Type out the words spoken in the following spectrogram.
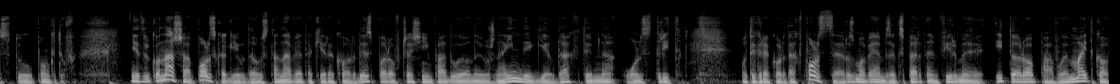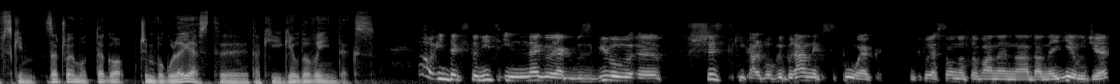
100 punktów. Nie tylko nasza, polska giełda ustanawia takie rekordy. Sporo wcześniej padły one już na innych giełdach, w tym na Wall Street. O tych rekordach w Polsce rozmawiałem z ekspertem firmy Itoro Pawłem Majtkowskim. Zacząłem od tego, czym w ogóle jest y, taki giełdowy indeks. No, indeks to nic innego jak zbiór e, wszystkich albo wybranych spółek, które są notowane na danej giełdzie.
